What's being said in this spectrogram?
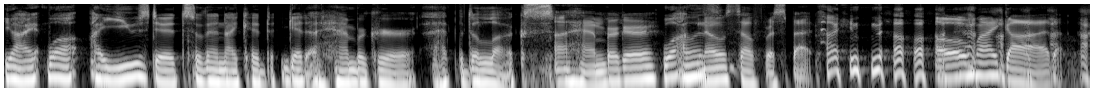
Yeah, I, well, I used it so then I could get a hamburger at the deluxe. A hamburger? Well, I was- no self-respect. I know. oh my god.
